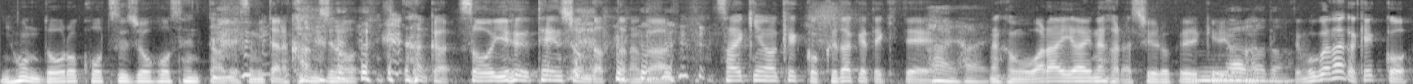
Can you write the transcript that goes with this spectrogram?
日本道路交通情報センターですみたいな感じの、なんかそういうテンションだったのが、最近は結構砕けてきて、はいはい。なんかもう笑い合いながら収録できるようになってきて、僕はなんか結構、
